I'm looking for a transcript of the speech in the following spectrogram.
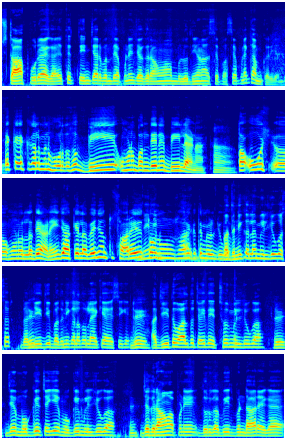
ਸਟਾਫ ਪੂਰਾ ਹੈਗਾ ਇੱਥੇ ਤਿੰਨ ਚਾਰ ਬੰਦੇ ਆਪਣੇ ਜਗਰਾਵਾਂ ਲੁਧਿਆਣਾ ਆਸੇ ਪਾਸੇ ਆਪਣੇ ਕੰਮ ਕਰੀ ਜਾਂਦੇ ਇੱਕ ਇੱਕ ਗੱਲ ਮੈਨੂੰ ਹੋਰ ਦੱਸੋ ਬੀ ਹੁਣ ਬੰਦੇ ਨੇ ਬੀ ਲੈਣਾ। ਹਾਂ। ਤਾਂ ਉਹ ਹੁਣ ਲੁਧਿਆਣੇ ਹੀ ਜਾ ਕੇ ਲਵੇ ਜਾਂ ਤੂੰ ਸਾਰੇ ਤੁਹਾਨੂੰ ਸਾਰੇ ਕਿਤੇ ਮਿਲ ਜੂਗਾ? ਬਦਨੀ ਕਲਾ ਮਿਲ ਜੂਗਾ ਸਰ। ਦਲਜੀਤ ਜੀ ਬਦਨੀ ਕਲਾ ਤੋਂ ਲੈ ਕੇ ਆਏ ਸੀਗੇ। ਅਜੀਤਵਾਲ ਤੋਂ ਚਾਹੀਦੇ ਇੱਥੋਂ ਮਿਲ ਜੂਗਾ। ਜੀ। ਮੋਗੇ ਚਾਹੀਏ ਮੋਗੇ ਮਿਲ ਜੂਗਾ। ਜਗਰਾਉਂ ਆਪਣੇ ਦੁਰਗਾ ਬੀਜ ਭੰਡਾਰ ਹੈਗਾ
